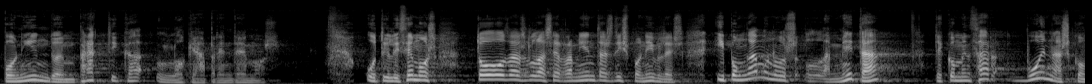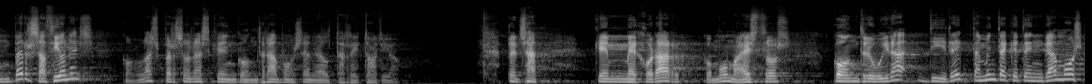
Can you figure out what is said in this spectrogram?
poniendo en práctica lo que aprendemos. Utilicemos todas las herramientas disponibles y pongámonos la meta de comenzar buenas conversaciones con las personas que encontramos en el territorio. Pensad que mejorar como maestros contribuirá directamente a que tengamos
